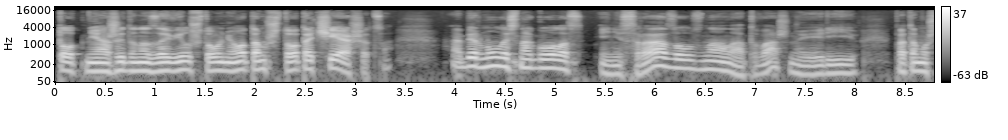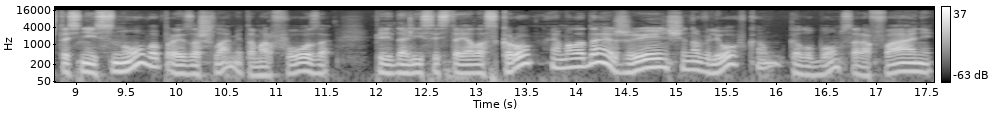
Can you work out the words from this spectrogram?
тот неожиданно заявил, что у него там что-то чешется — обернулась на голос и не сразу узнала отважную Ирию, потому что с ней снова произошла метаморфоза. Перед Алисой стояла скромная молодая женщина в легком голубом сарафане.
